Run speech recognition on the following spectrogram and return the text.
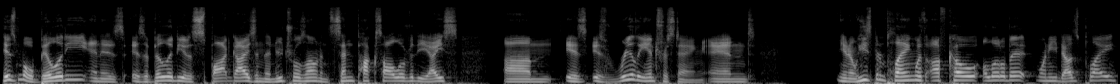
his mobility and his his ability to spot guys in the neutral zone and send pucks all over the ice um, is is really interesting. And you know, he's been playing with Ufko a little bit when he does play,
